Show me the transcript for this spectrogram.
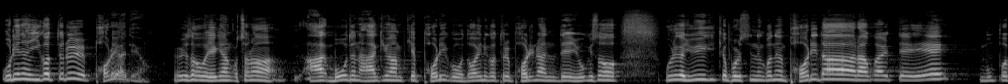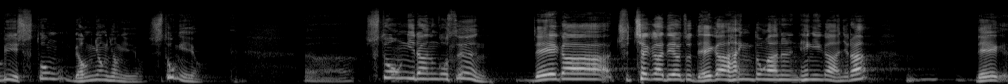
우리는 이것들을 버려야 돼요. 여기서 얘기한 것처럼 아, 모든 악의와 함께 버리고 너희는 것들을 버리라는데 여기서 우리가 유익 있게 볼 수 있는 것은 버리다라고 할 때의 문법이 수동 명령형이에요. 수동이에요. 어, 수동이라는 것은 내가 주체가 되어도 내가 행동하는 행위가 아니라 내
